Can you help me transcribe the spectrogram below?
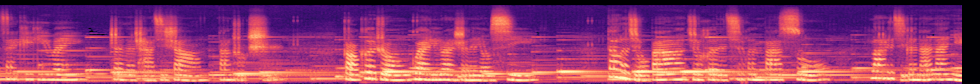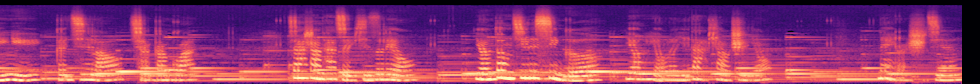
在 KTV 站在茶几上当主持，搞各种怪力乱神的游戏；到了酒吧就喝得七荤八素，拉着几个男男女女跟基佬抢钢管。加上他嘴皮子溜，永动机的性格，拥有了一大票挚友。那段时间，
